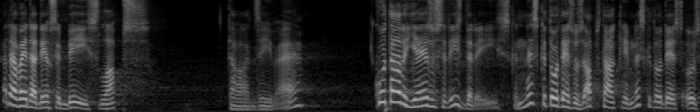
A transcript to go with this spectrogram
Kādā veidā Dievs ir bijis labs tavā dzīvē? Ko tādu Jēzus ir izdarījis? Ka neskatoties uz apstākļiem, neskatoties uz,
